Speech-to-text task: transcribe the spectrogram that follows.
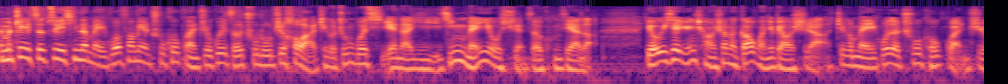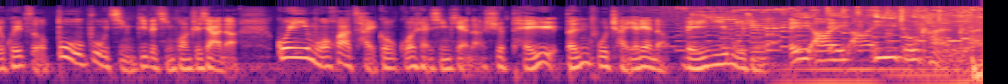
那么这次最新的美国方面出口管制规则出炉之后啊，这个中国企业呢已经没有选择空间了。有一些云厂商的高管就表示啊，这个美国的出口管制规则步步紧逼的情况之下呢，规模化采购国产芯片呢是培育本土产业链的唯一路径了。AI 一周看。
